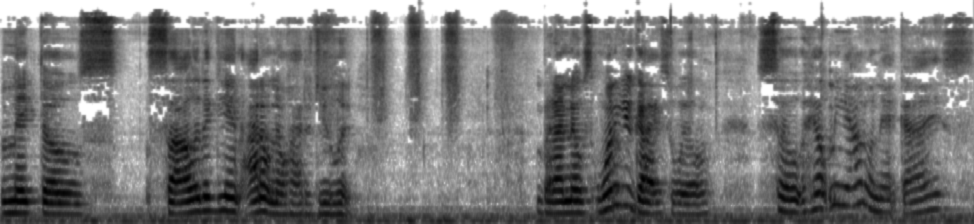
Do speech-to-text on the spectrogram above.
make those solid again. I don't know how to do it. But I know one of you guys will. So help me out on that, guys.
